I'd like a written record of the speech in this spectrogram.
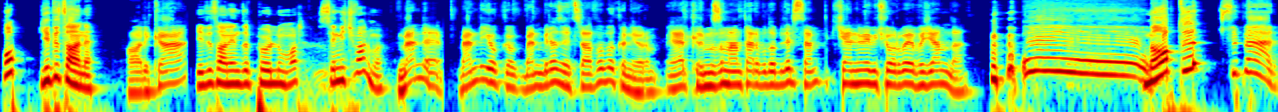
Hop 7 tane. Harika. 7 tane Ender Pearl'üm var. Senin hiç var mı? Ben de ben de yok yok. Ben biraz etrafa bakınıyorum. Eğer kırmızı mantar bulabilirsem kendime bir çorba yapacağım da. Oo! Ne yaptın? Süper.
